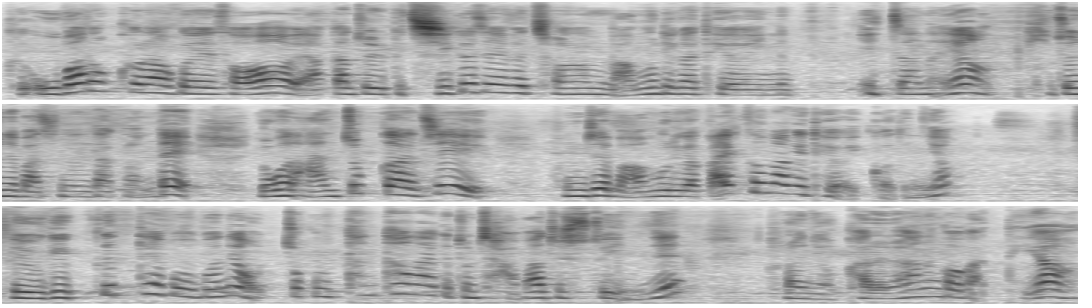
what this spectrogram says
그 오버로크라고 해서 약간 좀 이렇게 지그재그처럼 마무리가 되어 있는 있잖아요. 기존에 바지는 다 그런데 이건 안쪽까지 봉제 마무리가 깔끔하게 되어 있거든요. 그래서 여기 끝에 부분에 조금 탄탄하게 좀 잡아줄 수 있는 그런 역할을 하는 것 같아요.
